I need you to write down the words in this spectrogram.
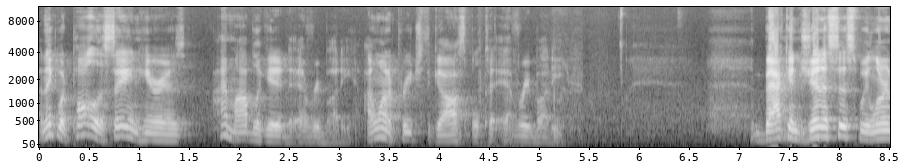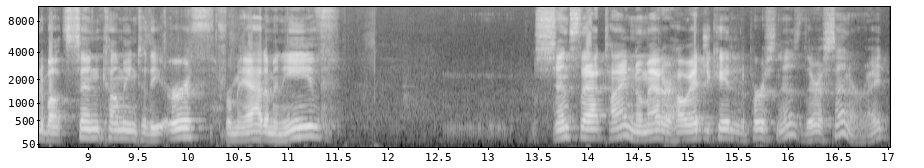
I think what Paul is saying here is, I'm obligated to everybody. I want to preach the gospel to everybody. Back in Genesis, we learned about sin coming to the earth from Adam and Eve. Since that time, no matter how educated a person is, they're a sinner, right?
